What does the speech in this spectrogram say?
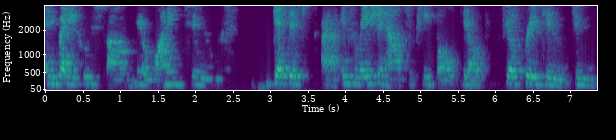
anybody who's um, you know wanting to get this uh, information out to people, you know, feel free to to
